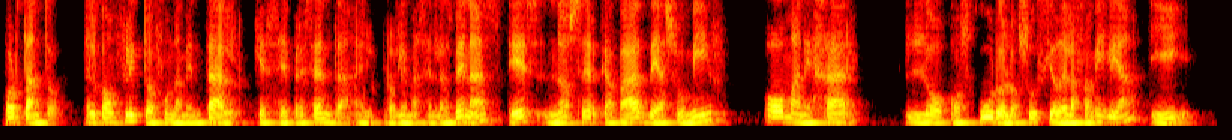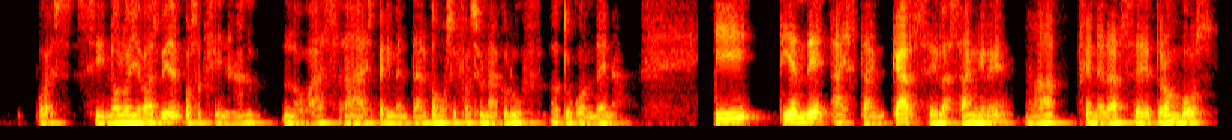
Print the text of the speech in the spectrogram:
Por tanto, el conflicto fundamental que se presenta en los problemas en las venas es no ser capaz de asumir o manejar lo oscuro, lo sucio de la familia y pues si no lo llevas bien, pues al final lo vas a experimentar como si fuese una cruz o tu condena. Y tiende a estancarse la sangre, a generarse trombos,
